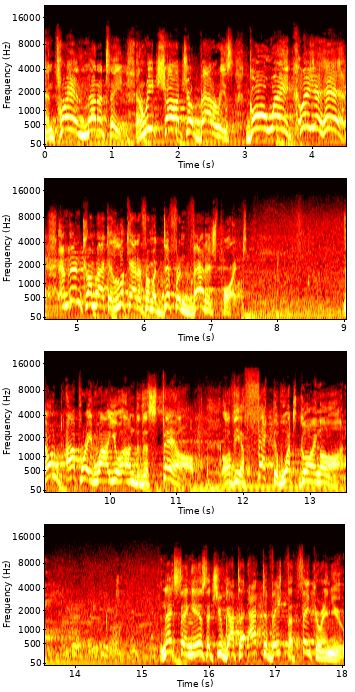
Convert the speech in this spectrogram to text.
and pray and meditate and recharge your batteries. Go away, clear your head, and then come back and look at it from a different vantage point. Don't operate while you're under the spell or the effect of what's going on. Next thing is that you've got to activate the thinker in you.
